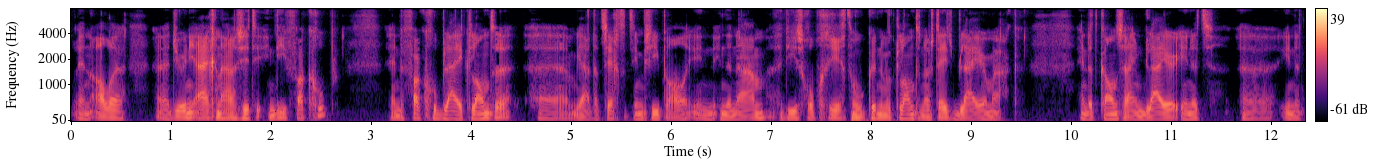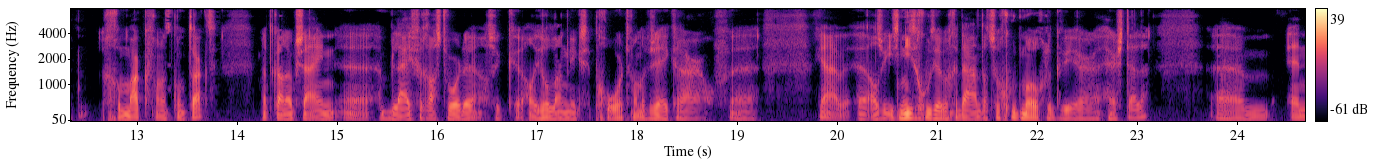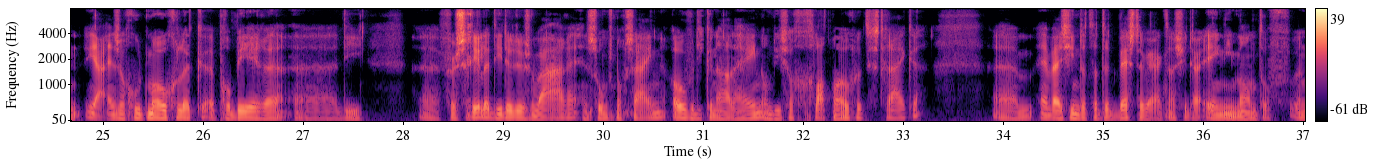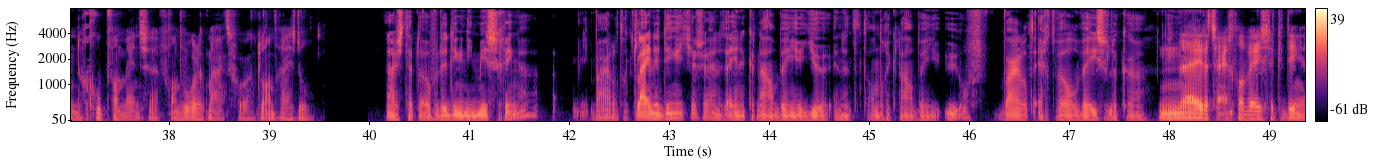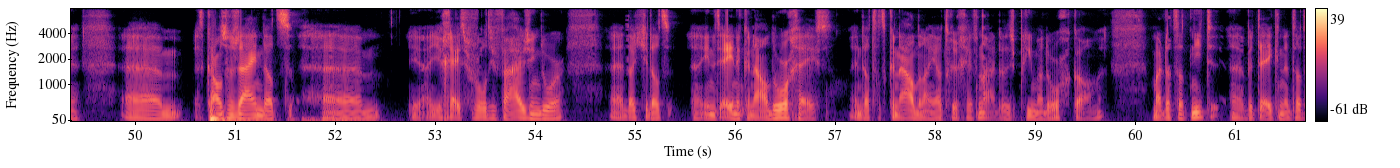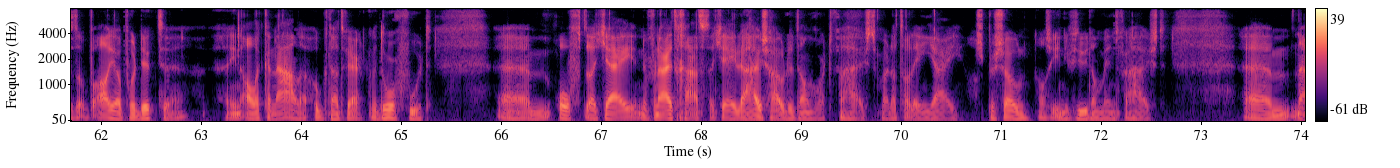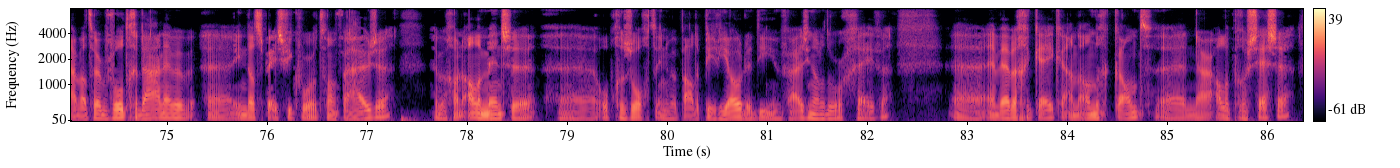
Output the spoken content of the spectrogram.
En alle uh, journey-eigenaren zitten in die vakgroep. En de vakgroep blije klanten, ja, dat zegt het in principe al in, in de naam. Die is erop gericht hoe kunnen we klanten nou steeds blijer maken. En dat kan zijn blijer in het uh, in het gemak van het contact. Maar het kan ook zijn uh, blij verrast worden als ik al heel lang niks heb gehoord van de verzekeraar. Of ja, als we iets niet goed hebben gedaan, dat zo goed mogelijk weer herstellen. Um, en, ja, en zo goed mogelijk proberen die verschillen die er dus waren en soms nog zijn over die kanalen heen, om die zo glad mogelijk te strijken. Um, en wij zien dat het het beste werkt als je daar één iemand of een groep van mensen verantwoordelijk maakt voor een klantreisdoel. Nou, als je het hebt over de dingen die misgingen, waren dat de kleine dingetjes? Hè? In het ene kanaal ben je je en in het andere kanaal ben je u? Of waren dat echt wel wezenlijke dingen? Nee, dat zijn echt wel wezenlijke dingen. Um, het kan zo zijn dat um, je, geeft bijvoorbeeld je verhuizing door, uh, dat je dat uh, in het ene kanaal doorgeeft. En dat dat kanaal dan aan jou teruggeeft, nou, dat is prima doorgekomen. Maar dat dat niet uh, betekent dat het op al jouw producten, in alle kanalen, ook daadwerkelijk wordt doorgevoerd. Um, of dat jij ervan uitgaat dat je hele huishouden dan wordt verhuisd. Maar dat alleen jij als persoon, als individu dan bent verhuisd. Ehm, nou, wat we bijvoorbeeld gedaan hebben uh, in dat specifiek voorbeeld van verhuizen, hebben we gewoon alle mensen uh, opgezocht in een bepaalde periode die een verhuizing hadden doorgegeven. Uh, en we hebben gekeken aan de andere kant naar alle processen.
